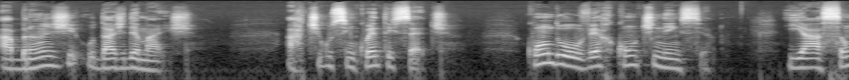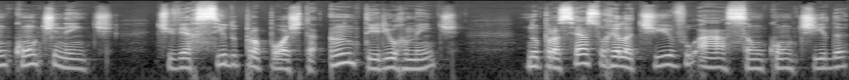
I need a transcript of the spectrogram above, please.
abrange o das demais. Artigo 57. Quando houver continência e a ação continente tiver sido proposta anteriormente, no processo relativo à ação contida,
